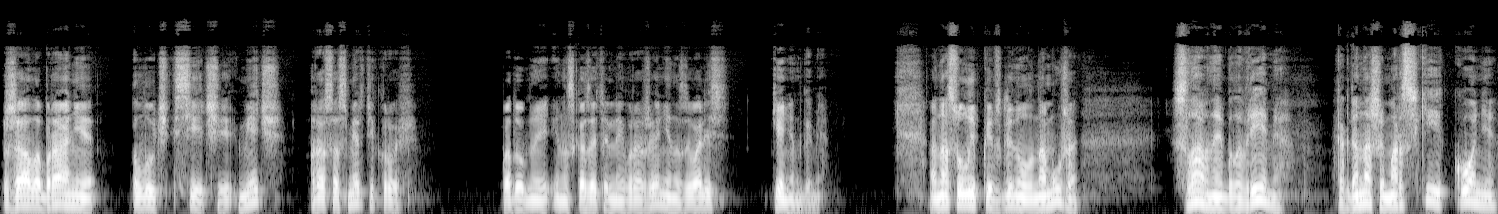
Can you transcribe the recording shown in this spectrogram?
Жало брани, луч сечи, меч, роса смерти, кровь. Подобные иносказательные выражения назывались кеннингами. Она с улыбкой взглянула на мужа. Славное было время, когда наши морские кони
